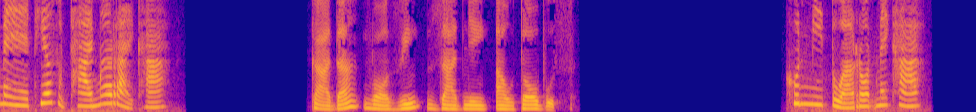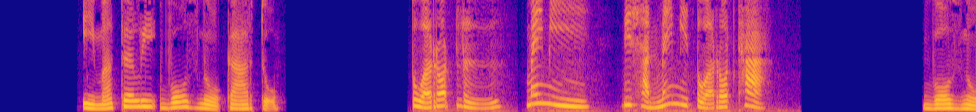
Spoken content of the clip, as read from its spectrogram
เมล์เที่ยวสุดท้ายเมื่อไหร่คะ Kada vozi zadnji autobus? คุณมีตั๋วรถไหมคะ Imate li voznu kartu? ตั๋วรถหรือ ไม่มี ดิฉันไม่มีตั๋วรถค่ะ Voznu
